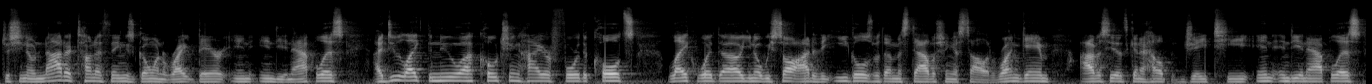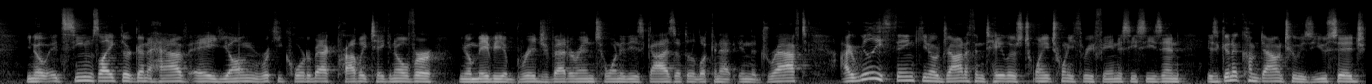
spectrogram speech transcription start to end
Just, you know, not a ton of things going right there in Indianapolis. I do like the new uh, coaching hire for the Colts like what uh, you know we saw out of the Eagles with them establishing a solid run game. Obviously, that's going to help JT in Indianapolis. You know, it seems like they're going to have a young rookie quarterback probably taking over. You know, maybe a bridge veteran to one of these guys that they're looking at in the draft. I really think you know Jonathan Taylor's 2023 fantasy season is going to come down to his usage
